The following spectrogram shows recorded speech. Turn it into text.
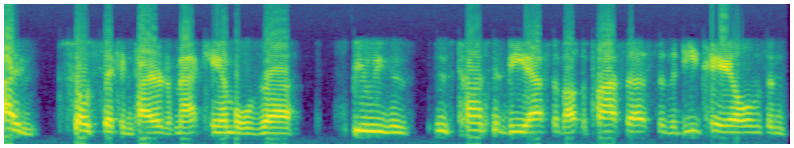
I'm so sick and tired of Matt Campbell's uh, spewing his his constant BS about the process and the details and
